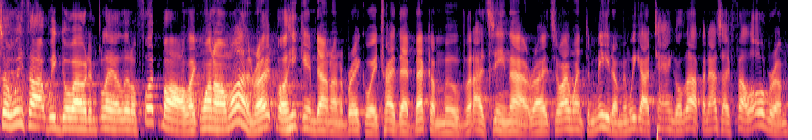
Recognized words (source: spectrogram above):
So we thought we'd go out and play a little football, like one on one, right? Well, he came down on a breakaway, tried that Beckham move, but I'd seen that, right? So I went to meet him and we got tangled up. And as I fell over him,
